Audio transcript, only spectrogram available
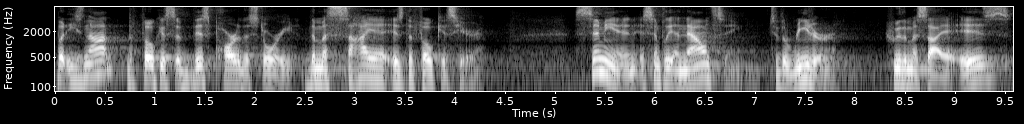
But he's not the focus of this part of the story. The Messiah is the focus here. Simeon is simply announcing to the reader who the Messiah is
